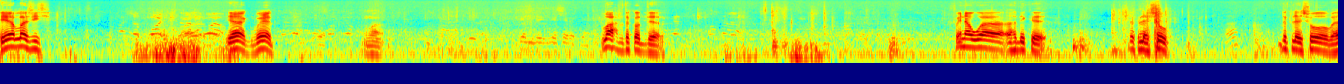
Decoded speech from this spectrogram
يلا جيتي ياك قبيل. الله يحفظك ودي. فين هو هذيك ذاك العشوب؟ ذاك العشوب ه-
